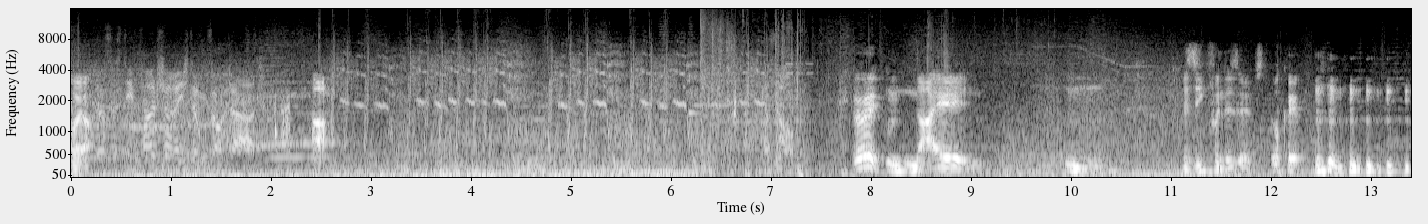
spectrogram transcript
Oh ja. Das ist die falsche Richtung, Soldat. Ah. Pass auf. Äh, m- nein. Hm. Besieg von dir selbst. Okay.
